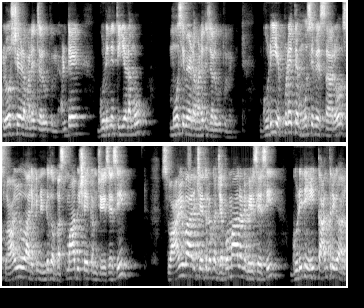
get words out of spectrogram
క్లోజ్ చేయడం అనేది జరుగుతుంది. అంటే గుడిని తీయడము మూసివేయడం అనేది జరుగుతుంది. గుడి ఎప్పుడైతే మూసివేస్తారో స్వామివారికి నిండుగా భస్మాభిషేకం చేసేసి స్వామివారి చేతిలో ఒక జపమాలను వేసేసి గుడిని తాంత్రిగారు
